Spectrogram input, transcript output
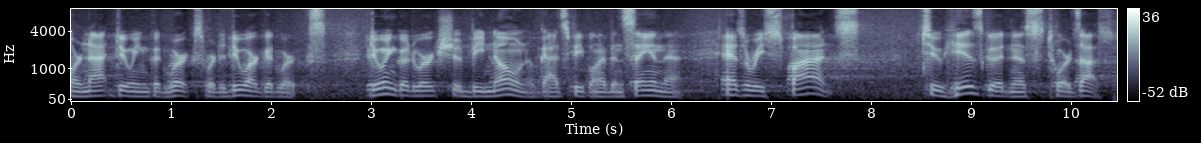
or not doing good works. We're to do our good works. Doing good works should be known of God's people, and I've been saying that, as a response to His goodness towards us.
